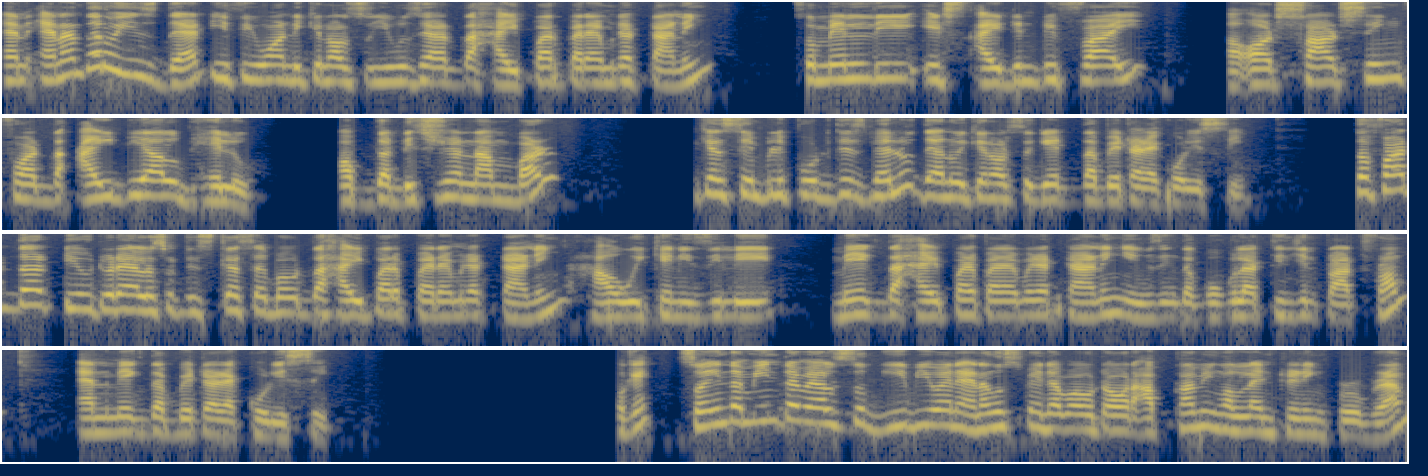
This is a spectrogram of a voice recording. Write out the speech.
And another way is that if you want, you can also use here the hyperparameter tuning. So mainly it's identify Uh, or searching for the ideal value of the decision number, we can simply put this value, then we can also get the better accuracy. So further tutorial also discuss about the hyperparameter tuning, how we can easily make the hyperparameter tuning using the Google Earth Engine platform and make the better accuracy. Okay, so in the meantime, I also give you an announcement about our upcoming online training program.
